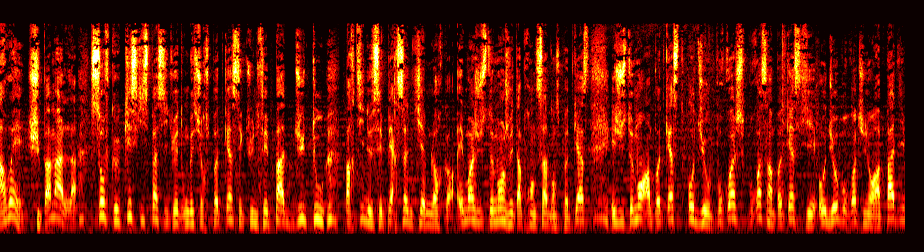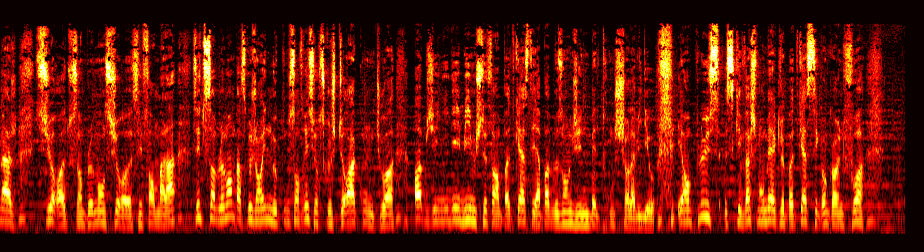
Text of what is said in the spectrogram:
ah ouais, je suis pas mal là. Sauf que qu'est-ce qui se passe si tu es tombé sur ce podcast, c'est que tu ne fais pas du tout partie de ces personnes qui aiment leur corps. Et moi justement, je vais t'apprendre ça dans ce podcast. Et justement, un podcast audio. Pourquoi, pourquoi c'est un podcast qui est audio? Pourquoi tu n'auras pas d'image sur euh, tout simplement sur euh, ces formats-là? C'est tout simplement parce que j'ai envie de me concentrer sur ce que je te raconte, tu vois. Hop, j'ai une idée, bim, je te fais un podcast et y a pas besoin que j'ai une belle tronche sur la vidéo. Et en plus, ce qui est vachement bien avec le podcast, c'est qu'encore une fois,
